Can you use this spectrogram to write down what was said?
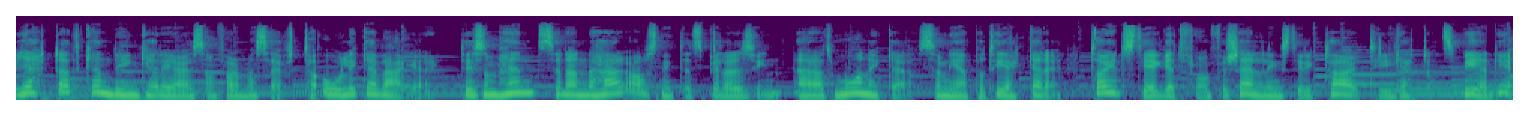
Hjärtat kan din karriär som farmaceut ta olika vägar. Det som hänt sedan det här avsnittet spelades in är att Monica, som är apotekare, tagit steget från försäljningsdirektör till hjärtats VD.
